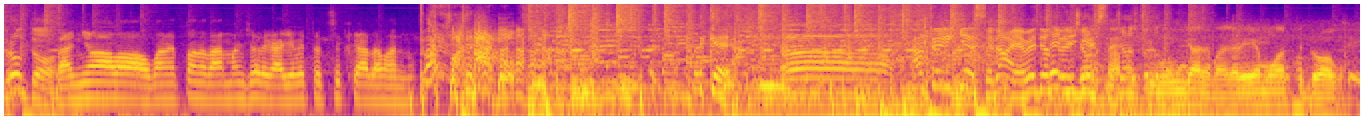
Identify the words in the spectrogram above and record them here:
pronto? Spagnolo, panettone da mangiare che gli avete azzeccata, vanno. Perché? Altre richieste, dai, avete altre richieste? c'è una Mungiare magari è morte proprio.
